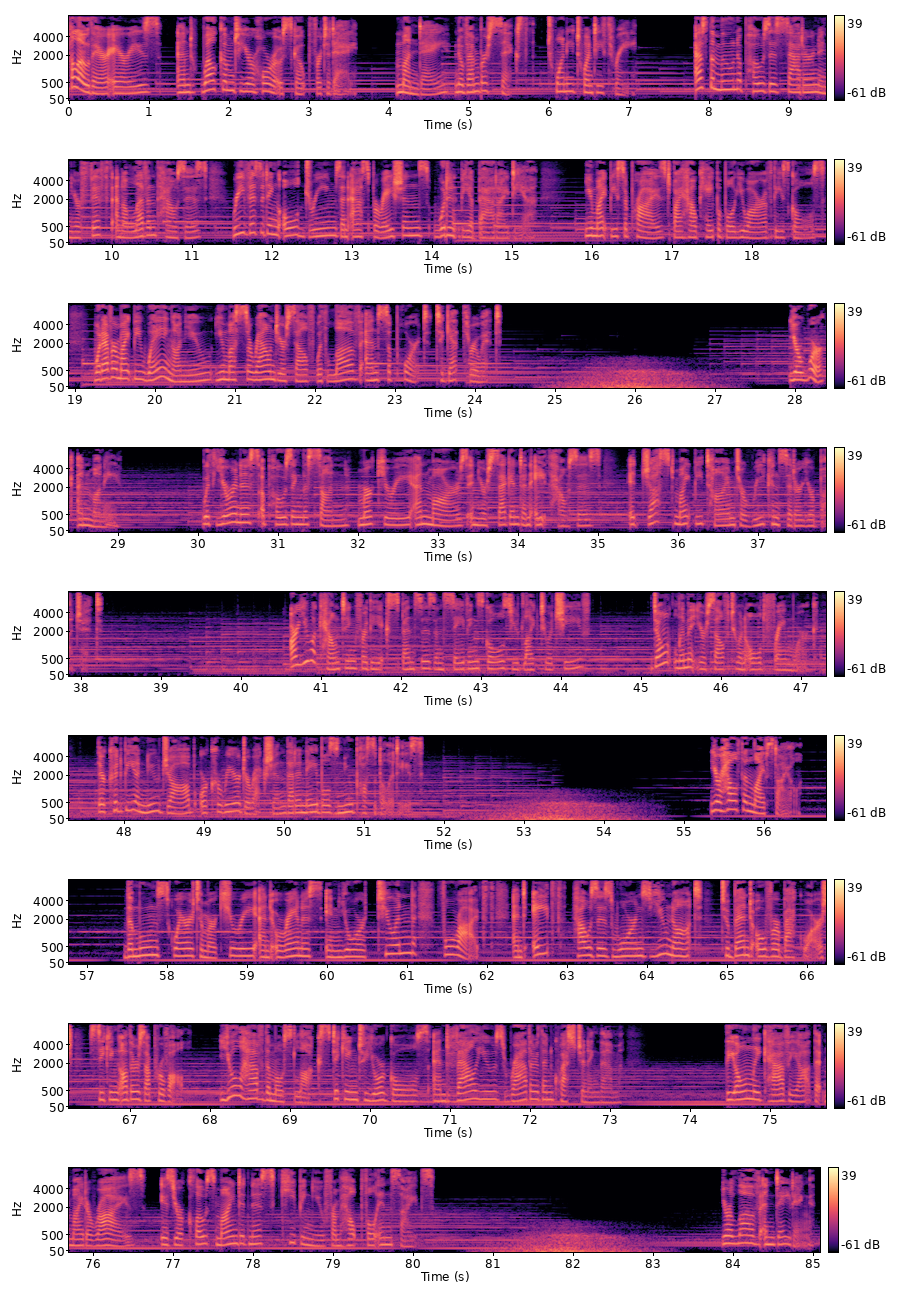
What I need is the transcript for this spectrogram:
Hello there, Aries, and welcome to your horoscope for today, Monday, November 6th, 2023. As the moon opposes Saturn in your 5th and 11th houses, revisiting old dreams and aspirations wouldn't be a bad idea. You might be surprised by how capable you are of these goals. Whatever might be weighing on you, you must surround yourself with love and support to get through it. Your work and money. With Uranus opposing the Sun, Mercury, and Mars in your second and eighth houses, it just might be time to reconsider your budget. Are you accounting for the expenses and savings goals you'd like to achieve? Don't limit yourself to an old framework. There could be a new job or career direction that enables new possibilities. Your health and lifestyle. The moon square to Mercury and Uranus in your Tuend, Fourth, and Eighth houses warns you not to bend over backward, seeking others' approval. You'll have the most luck sticking to your goals and values rather than questioning them. The only caveat that might arise is your close mindedness keeping you from helpful insights. Your love and dating.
